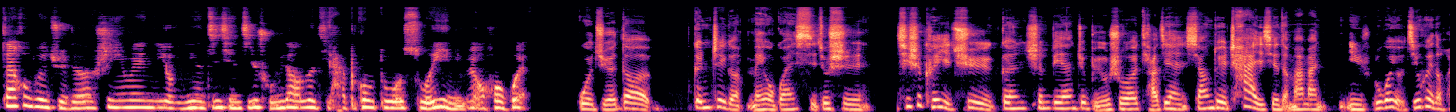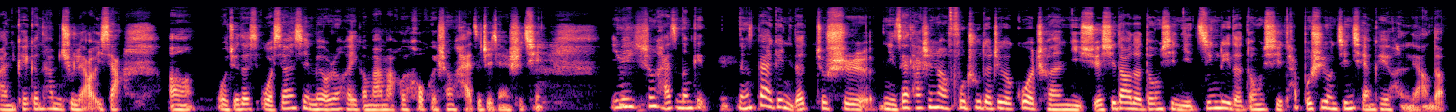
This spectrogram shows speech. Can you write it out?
但会不会觉得是因为你有一定的金钱基础，遇到的问题还不够多，所以你没有后悔？我觉得跟这个没有关系，就是其实可以去跟身边，就比如说条件相对差一些的妈妈，你如果有机会的话，你可以跟他们去聊一下。嗯，我觉得我相信没有任何一个妈妈会后悔生孩子这件事情，因为生孩子能给能带给你的就是你在他身上付出的这个过程，你学习到的东西，你经历的东西，它不是用金钱可以衡量的。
